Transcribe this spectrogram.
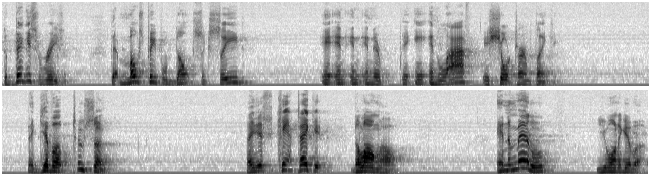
the biggest reason that most people don't succeed in, in, in, their, in, in life is short term thinking. They give up too soon. They just can't take it the long haul. In the middle, you want to give up.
